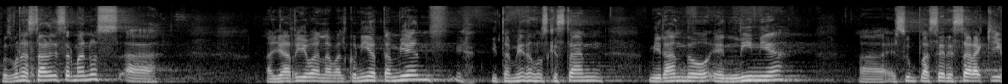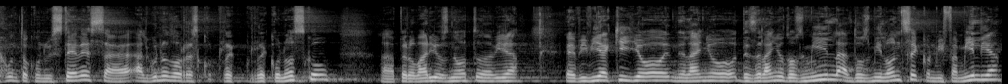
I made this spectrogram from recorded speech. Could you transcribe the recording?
Pues buenas tardes, hermanos. Ah, allá arriba en la balconía también, y también a los que están mirando en línea. Ah, es un placer estar aquí junto con ustedes. Ah, algunos los reconozco, pero varios no todavía. Eh, viví aquí yo en el año, desde el año 2000 al 2011 con mi familia.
